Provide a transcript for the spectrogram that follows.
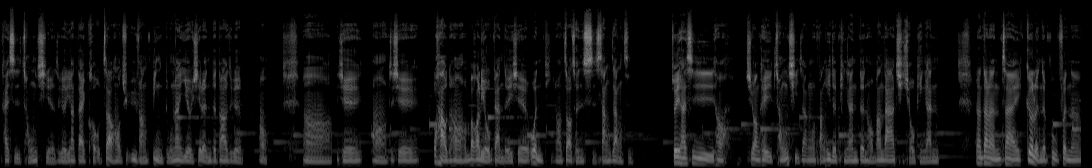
开始重启了这个要戴口罩哈去预防病毒，那也有一些人得到这个哦，啊一些哦这些不好的哈，包括流感的一些问题，然后造成死伤这样子，所以还是哈。希望可以重启这样防疫的平安灯哦，帮大家祈求平安。那当然，在个人的部分呢，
